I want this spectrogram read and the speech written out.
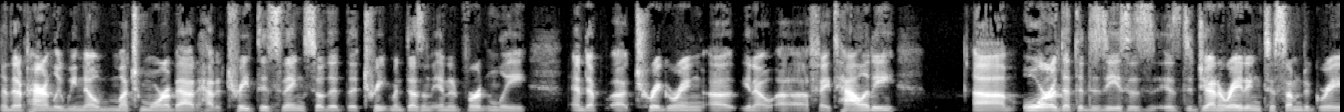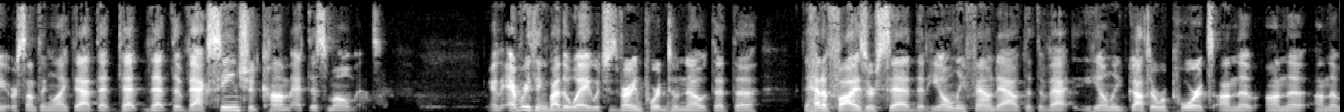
and that apparently we know much more about how to treat these things, so that the treatment doesn't inadvertently end up uh, triggering a you know a fatality um, or that the disease is is degenerating to some degree or something like that that that that the vaccine should come at this moment and everything by the way which is very important to note that the the head of Pfizer said that he only found out that the he only got the reports on the on the on the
